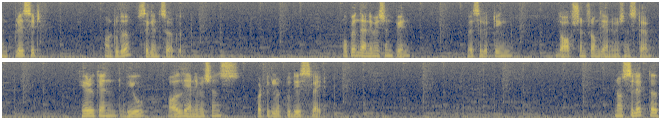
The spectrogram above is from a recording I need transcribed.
and place it onto the second circle. Open the animation pane by selecting the option from the animations tab. Here you can view all the animations particular to this slide. Now select the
